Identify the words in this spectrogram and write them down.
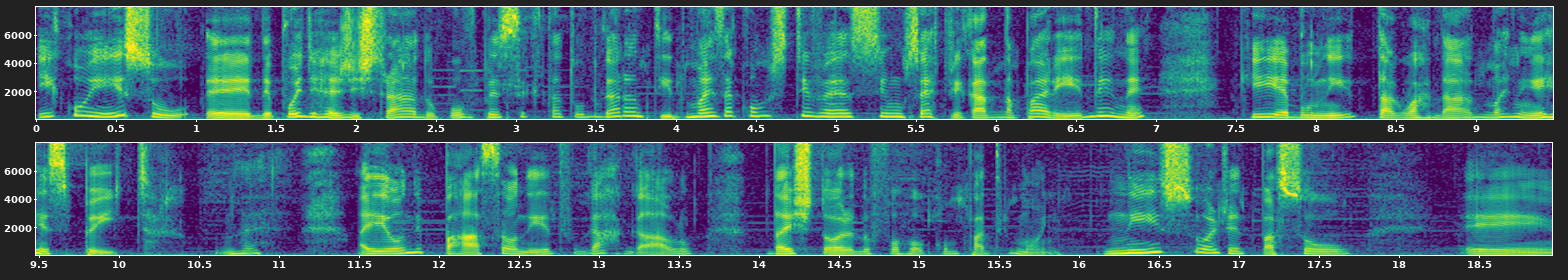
E com isso, eh, depois de registrado, o povo pensa que está tudo garantido. Mas é como se tivesse um certificado na parede, né? Que é bonito, está guardado, mas ninguém respeita. Né? Aí é onde passa, onde entra o gargalo da história do forró como patrimônio. Nisso a gente passou eh,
